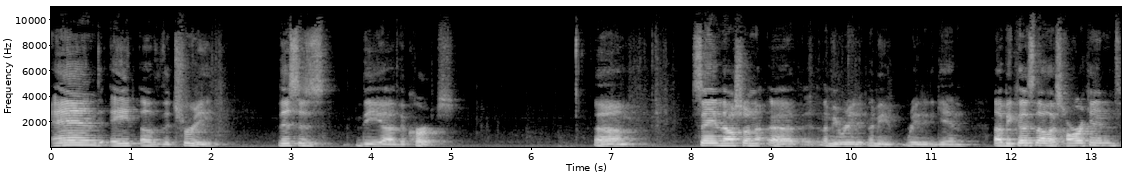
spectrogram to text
and ate of the tree, this is the, uh, the curse. Um, saying, Thou shalt not, uh, let me read it, let me read it again. Uh, because thou hast hearkened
